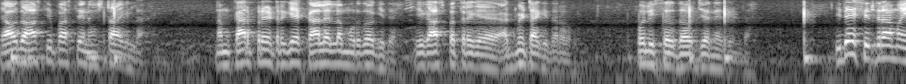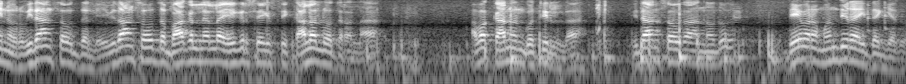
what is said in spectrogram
ಯಾವುದು ಆಸ್ತಿ ಪಾಸ್ತಿ ನಷ್ಟ ಆಗಿಲ್ಲ. ನಮ್ಮ ಕಾರ್ಪೊರೇಟ್ರಿಗೆ ಕಾಲೆಲ್ಲ ಮುರಿದೋಗಿದೆ. ಈಗ ಆಸ್ಪತ್ರೆಗೆ ಅಡ್ಮಿಟ್ ಆಗಿದ್ದಾರೆ ಅವರು, ಪೊಲೀಸರ ದೌರ್ಜನ್ಯದಿಂದ. ಇದೇ ಸಿದ್ದರಾಮಯ್ಯನವರು ವಿಧಾನಸೌಧದಲ್ಲಿ, ವಿಧಾನಸೌಧದ ಬಾಗಿಲನ್ನೆಲ್ಲ ಎಗರಿಸಿ ಎಗರಿಸಿ ಕಾಲಲ್ಲಿ ಹೋದ್ರಲ್ಲ, ಅವಾಗ ಕಾನೂನು ಗೊತ್ತಿರಲಿಲ್ಲ. ವಿಧಾನಸೌಧ ಅನ್ನೋದು ದೇವರ ಮಂದಿರ ಇದ್ದಂಗೆ ಅದು.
